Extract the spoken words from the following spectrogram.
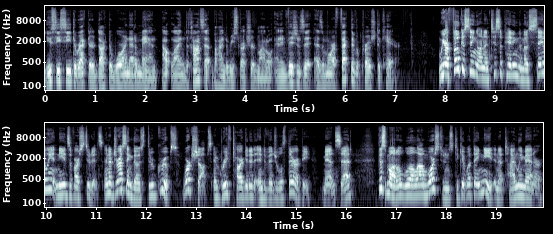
UCC Director Dr. Warrenetta Mann outlined the concept behind the restructured model and envisions it as a more effective approach to care. We are focusing on anticipating the most salient needs of our students and addressing those through groups, workshops, and brief targeted individuals therapy, Mann said. This model will allow more students to get what they need in a timely manner.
